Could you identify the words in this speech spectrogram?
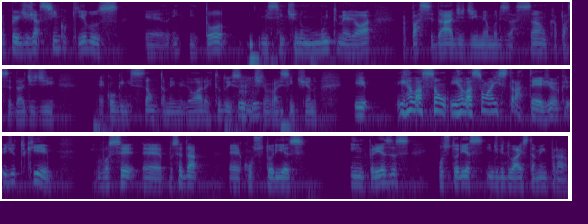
Eu perdi já 5 quilos, é, enfim, tô me sentindo muito melhor. Capacidade de memorização, capacidade de é, cognição também melhora e tudo isso uhum. a gente vai sentindo. E em relação, em relação à estratégia, eu acredito que você, é, você dá é, consultorias em empresas, consultorias individuais também para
